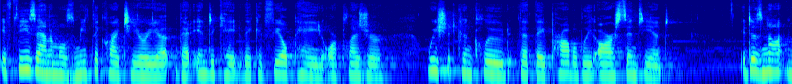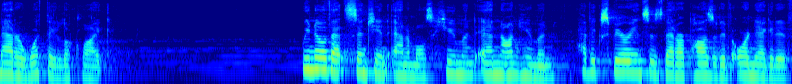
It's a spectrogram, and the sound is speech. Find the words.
If these animals meet the criteria that indicate they could feel pain or pleasure, we should conclude that they probably are sentient. It does not matter what they look like. We know that sentient animals, human and non human, have experiences that are positive or negative.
